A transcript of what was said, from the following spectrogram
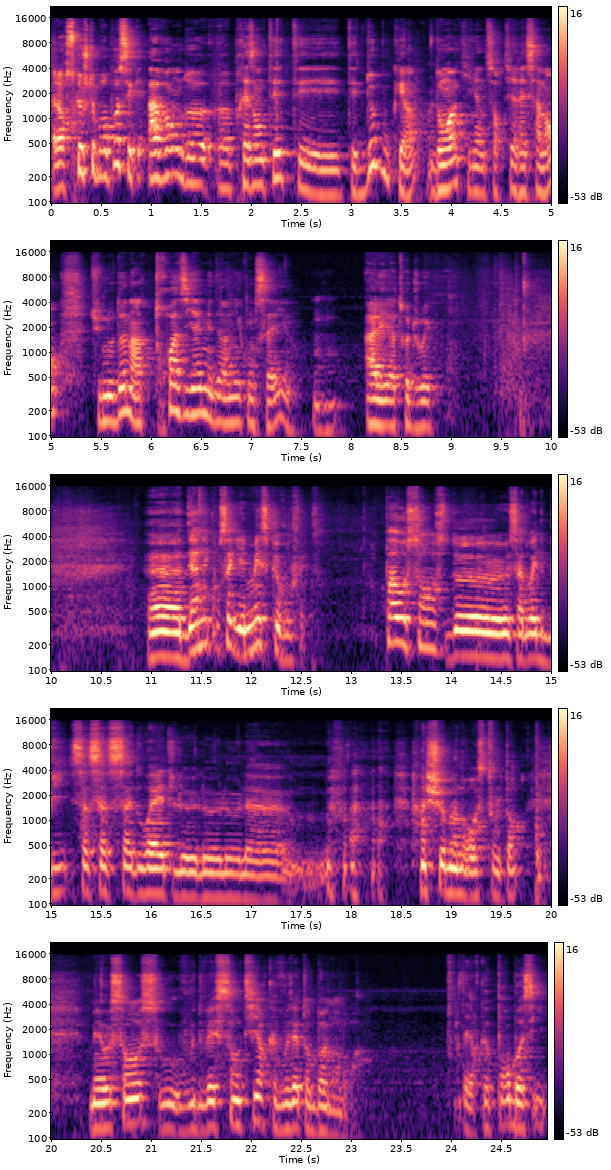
Alors, ce que je te propose, c'est qu'avant de euh, présenter tes, deux bouquins, dont un qui vient de sortir récemment, tu nous donnes un troisième et dernier conseil. Mhm. Allez, à toi de jouer. Euh, dernier conseil, aimez ce que vous faites pas au sens de ça doit être bi, ça, ça, doit être le, le, un chemin de rose tout le temps, mais au sens où vous devez sentir que vous êtes au bon endroit. C'est-à-dire que pour bosser,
